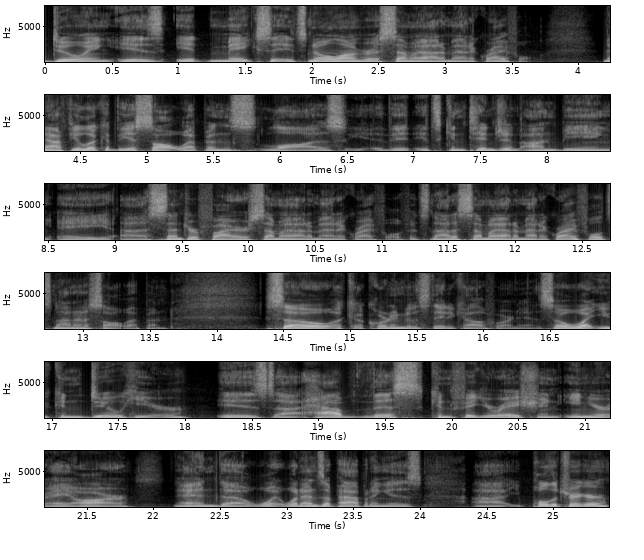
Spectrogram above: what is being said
doing is it makes it it's no longer a semi-automatic rifle. Now, if you look at the assault weapons laws, it's contingent on being a uh, center fire semi-automatic rifle. If it's not a semi-automatic rifle, it's not an assault weapon. So, according to the state of California, so what you can do here is uh, have this configuration in your AR, and uh, what what ends up happening is uh, you pull the trigger,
